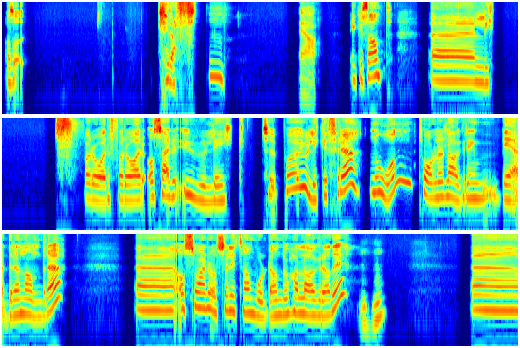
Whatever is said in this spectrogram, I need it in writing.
Altså kraften, ja. ikke sant? Eh, litt for år for år. Og så er det ulikt på ulike frø. Noen tåler lagring bedre enn andre. Eh, og så er det også litt sånn hvordan du har lagra de. Mhm. Eh,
